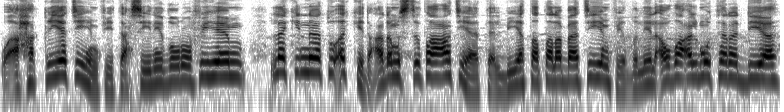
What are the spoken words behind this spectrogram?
وأحقيتهم في تحسين ظروفهم لكنها تؤكد عدم استطاعتها تلبية طلباتهم في ظل الأوضاع المتردية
